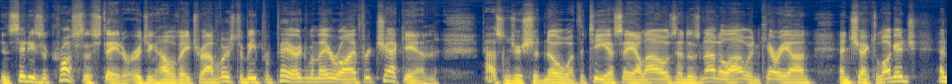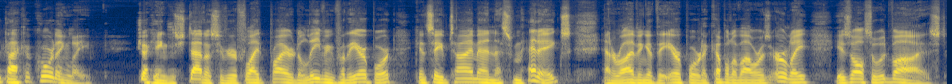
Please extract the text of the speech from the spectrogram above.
in cities across the state are urging holiday travelers to be prepared when they arrive for check in. Passengers should know what the TSA allows and does not allow in carry on and checked luggage and pack accordingly. Checking the status of your flight prior to leaving for the airport can save time and some headaches, and arriving at the airport a couple of hours early is also advised.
